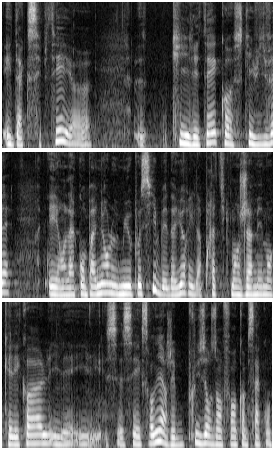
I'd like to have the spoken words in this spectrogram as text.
et d'accepter qui il était, quoi, ce qu'il vivait, et en l'accompagnant le mieux possible. Et d'ailleurs, il a pratiquement jamais manqué l'école. C'est extraordinaire. J'ai plusieurs enfants comme ça qui ont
